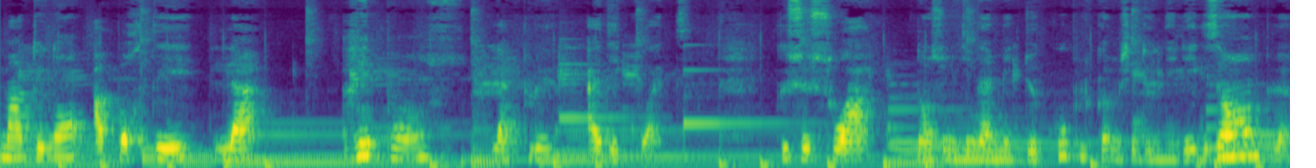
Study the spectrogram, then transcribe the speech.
maintenant apporter la réponse la plus adéquate. Que ce soit dans une dynamique de couple, comme j'ai donné l'exemple,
